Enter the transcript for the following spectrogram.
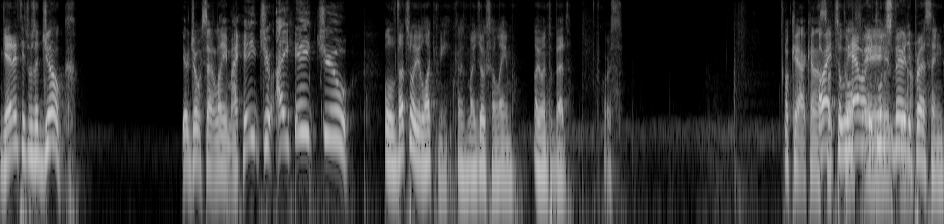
Get it? It was a joke. Your jokes are lame. I hate you. I hate you. Well, that's why you like me, because my jokes are lame. Oh, you went to bed, of course. Okay, I kind of. All right, so we have. It looks very yeah. depressing.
